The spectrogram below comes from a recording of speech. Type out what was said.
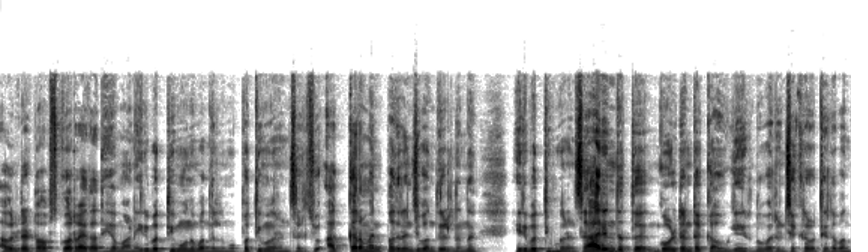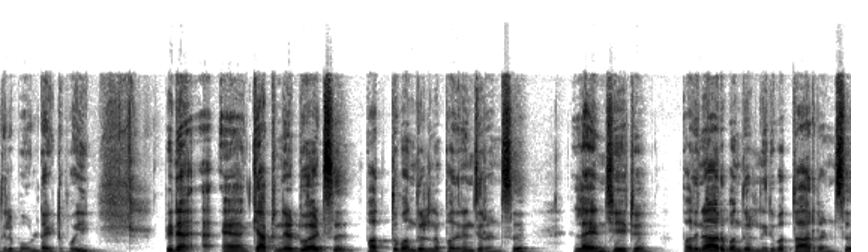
അവരുടെ ടോപ്പ് സ്കോറായത് അദ്ദേഹമാണ്. ഇരുപത്തിമൂന്ന് പന്തിൽ നിന്ന് മുപ്പത്തിമൂന്ന് റൺസ് അടിച്ചു. അക്കർമൻ പതിനഞ്ച് പന്തുകളിൽ നിന്ന് ഇരുപത്തിമൂന്ന് runs Aryan Dutt golden duck ആവുകയായിരുന്നു. വരുൺ ചക്രവർത്തിയുടെ പന്തിൽ ബോൾഡായിട്ട് പോയി. പിന്നെ ക്യാപ്റ്റൻ എഡ്വേർഡ്സ് പത്ത് പന്തുകളിൽ നിന്ന് പതിനഞ്ച് റൺസ് ലയൻ ചെയ്റ്റ് പതിനാറ് പന്തുകളിൽ നിന്ന് ഇരുപത്താറ് റൺസ്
